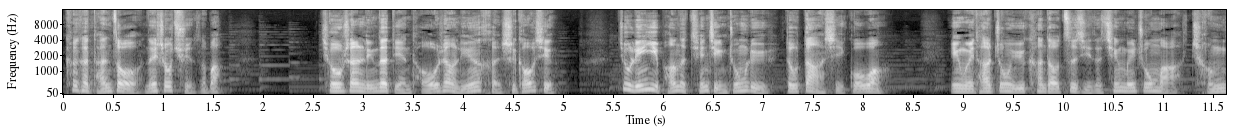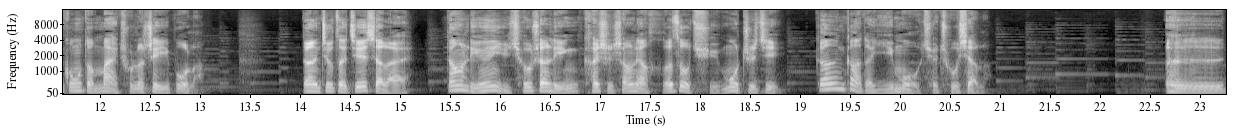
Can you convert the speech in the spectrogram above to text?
看看弹奏哪首曲子吧。秋山林的点头让林恩很是高兴，就连一旁的田井中律都大喜过望，因为他终于看到自己的青梅竹马成功的迈出了这一步了。但就在接下来，当林恩与秋山林开始商量合奏曲目之际，尴尬的一幕却出现了。呃，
